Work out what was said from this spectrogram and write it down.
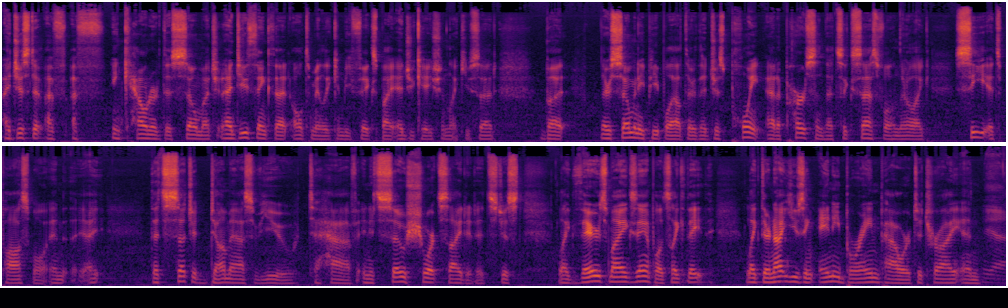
I just I've, I've encountered this so much, and I do think that ultimately can be fixed by education, like you said. But there's so many people out there that just point at a person that's successful, and they're like, "See, it's possible," and I, that's such a dumbass view to have, and it's so short-sighted. It's just like, there's my example. It's like they like they're not using any brain power to try and Yeah.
